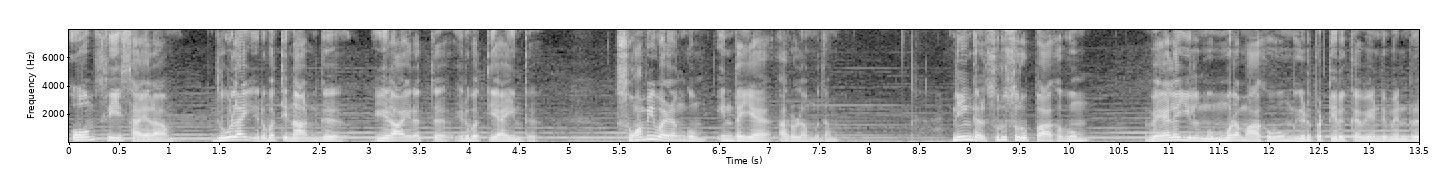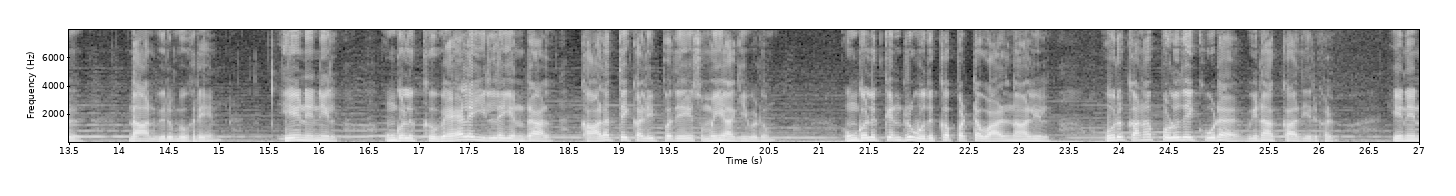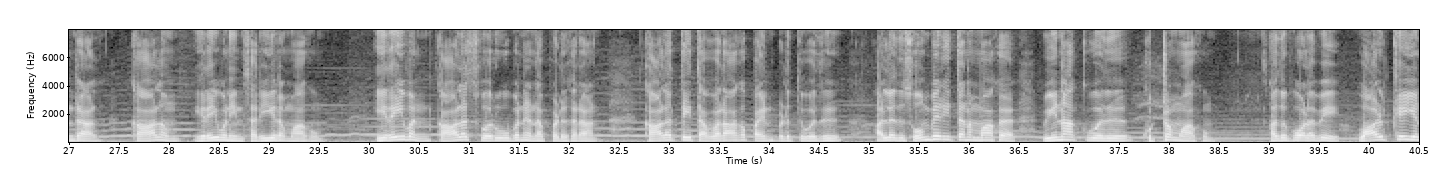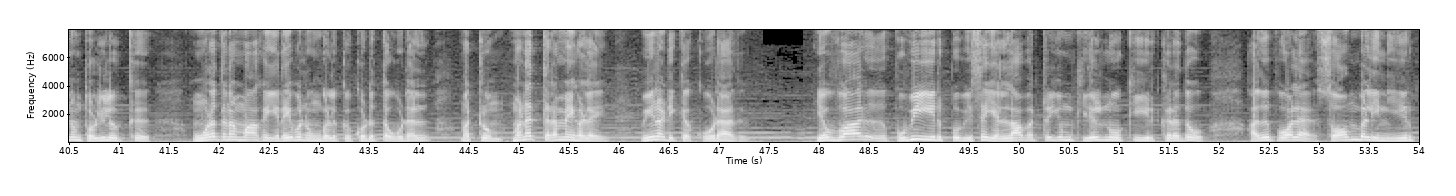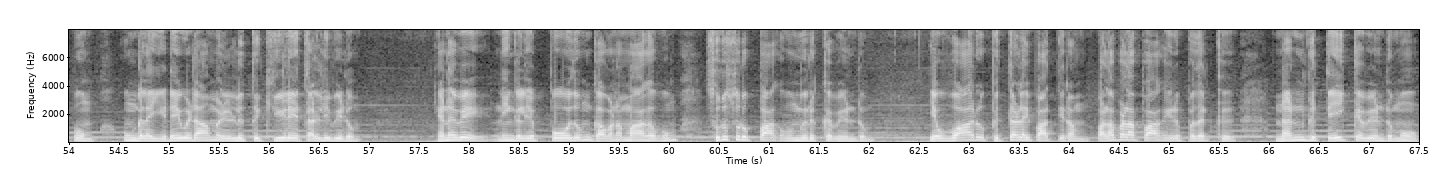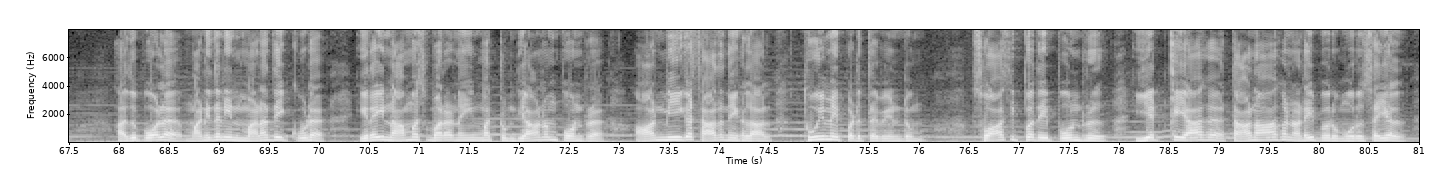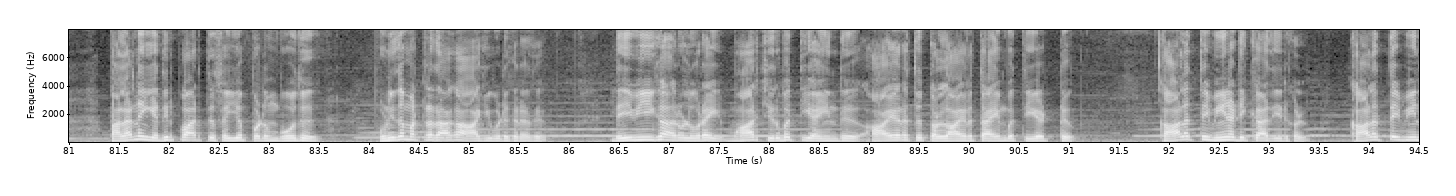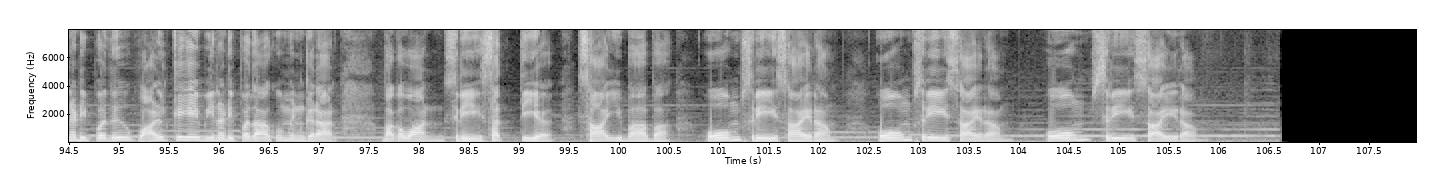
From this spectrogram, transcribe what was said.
ஓம் ஸ்ரீ சாய்ராம். ஜூலை இருபத்தி நான்கு ஈராயிரத்து இருபத்தி ஐந்து சுவாமி வழங்கும் இன்றைய அருளமுதம். நீங்கள் சுறுசுறுப்பாகவும் வேலையில் மும்முரமாகவும் ஈடுபட்டிருக்க வேண்டுமென்று நான் விரும்புகிறேன். ஏனெனில் உங்களுக்கு வேலை இல்லை என்றால் காலத்தை கழிப்பதே சுமையாகிவிடும். உங்களுக்கென்று ஒதுக்கப்பட்ட வாழ்நாளில் ஒரு கணப்பொழுதை கூட வீணாக்காதீர்கள். ஏனென்றால் காலம் இறைவனின் சரீரமாகும். இறைவன் காலஸ்வரூபன் எனப்படுகிறான். காலத்தை தவறாக பயன்படுத்துவது அல்லது சோம்பேறித்தனமாக வீணாக்குவது குற்றமாகும். அதுபோலவே வாழ்க்கை எனும் தொழிலுக்கு மூலதனமாக இறைவன் உங்களுக்கு கொடுத்த உடல் மற்றும் மனத்திறமைகளை வீணடிக்க கூடாது. எவ்வாறு புவி ஈர்ப்பு விசை எல்லாவற்றையும் கீழ் நோக்கி ஈர்க்கிறதோ அதுபோல சோம்பலின் ஈர்ப்பும் உங்களை இடைவிடாமல் இழுத்து கீழே தள்ளிவிடும். எனவே நீங்கள் எப்போதும் கவனமாகவும் சுறுசுறுப்பாகவும் இருக்க வேண்டும். எவ்வாறு பித்தளை பாத்திரம் பளபளப்பாக இருப்பதற்கு நன்கு தேய்க்க வேண்டுமோ அதுபோல மனிதனின் மனதை கூட இறை நாமஸ்மரணை மற்றும் தியானம் போன்ற ஆன்மீக சாதனைகளால் தூய்மைப்படுத்த வேண்டும். சுவாசிப்பதைப் போன்று இயற்கையாக தானாக நடைபெறும் ஒரு செயல் பலனை எதிர்பார்த்து செய்யப்படும் போது புனிதமற்றதாக ஆகிவிடுகிறது. தெய்வீக அருளுரை மார்ச் இருபத்தி ஐந்து ஆயிரத்து தொள்ளாயிரத்து ஐம்பத்தி எட்டு. காலத்தை வீணடிக்காதீர்கள். காலத்தை வீணடிப்பது வாழ்க்கையை வீணடிப்பதாகும் என்கிறார் பகவான் ஸ்ரீ சத்திய சாய் பாபா. ஓம் ஸ்ரீ சாய்ராம். ஓம் ஸ்ரீ சாய்ராம். ஓம் ஸ்ரீ சாய்ராம்.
